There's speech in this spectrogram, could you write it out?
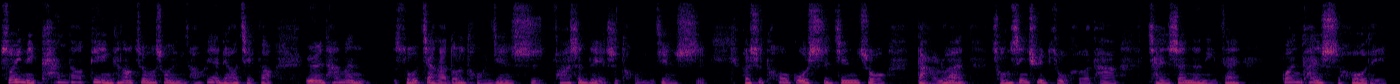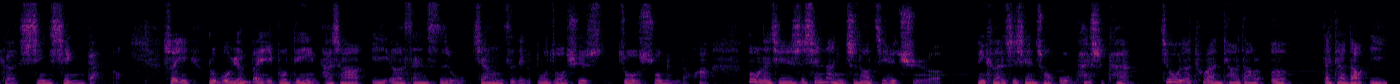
所以你看到电影看到最后时候，你才会了解到，因为他们所讲的都是同一件事，发生的也是同一件事，可是透过时间轴打乱，重新去组合它，产生了你在。观看时候的一个新鲜感哦，所以如果原本一部电影它是要一二三四五这样子的一个步骤去做说明的话，诺兰其实是先让你知道结局了。你可能是先从五开始看，结果又突然跳到了二，再跳到一，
